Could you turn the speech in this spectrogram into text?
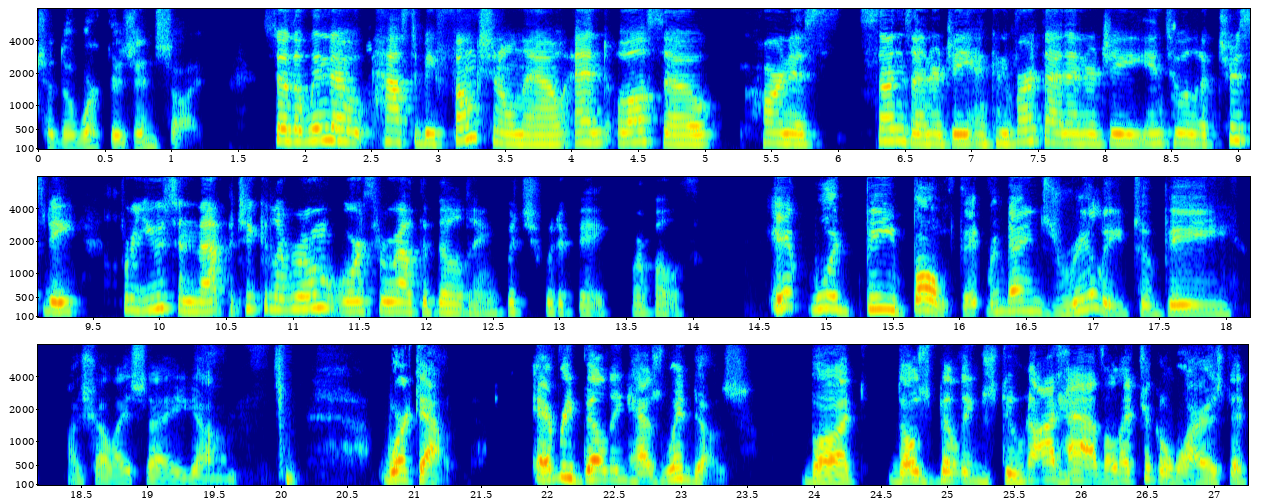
to the workers inside. So the window has to be functional now and also harness sun's energy and convert that energy into electricity for use in that particular room or throughout the building? Which would it be, or both? It would be both. It remains really to be, how shall I say, um, worked out. Every building has windows, but those buildings do not have electrical wires that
